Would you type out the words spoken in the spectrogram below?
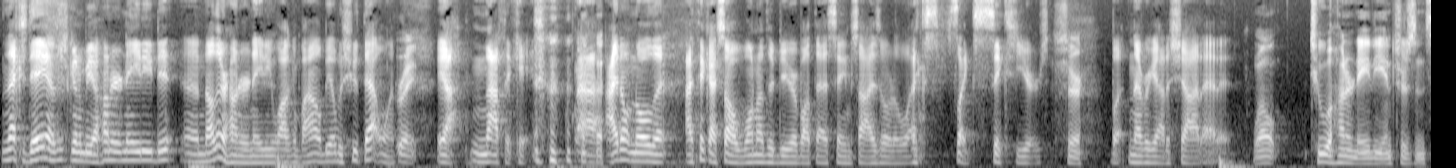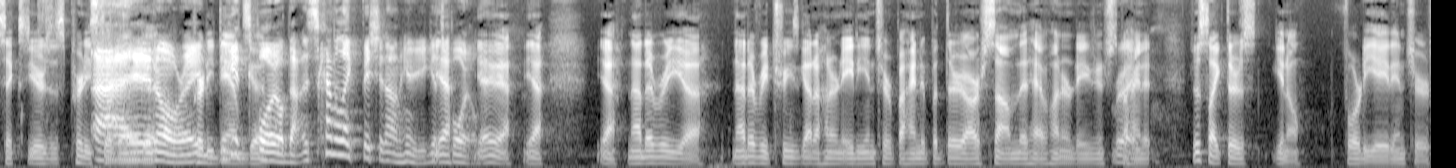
the next day I'm just going to be 180, di- another 180 walking by. I'll be able to shoot that one. Right. Yeah, not the case. uh, I don't know that. I think I saw one other deer about that same size over the it's like six years, Sure. but never got a shot at it. Well, 280 inches in six years is pretty still I good. know, right? Pretty you damn get good. spoiled down. It's kind of like fishing down here. You get yeah, spoiled. yeah, yeah, yeah, yeah. Not every uh, not every tree's got a 180 incher behind it, but there are some that have 180 inches Right. behind it. Just like there's you know 48 inch or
